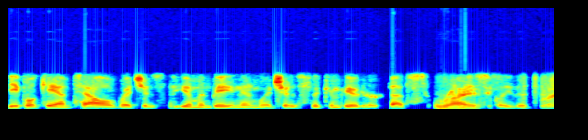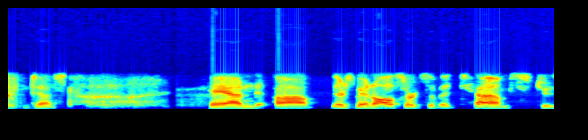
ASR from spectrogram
people can't tell which is the human being and which is the computer? That's Right. basically the Turing test. And uh, there's been all sorts of attempts to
